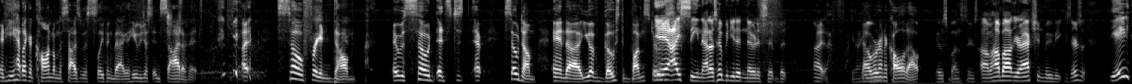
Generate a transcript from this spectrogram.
and he had like a condom the size of his sleeping bag. that He was just inside of it. I, so friggin' dumb. It was so. It's just eh, so dumb. And uh, you have Ghost Bunsters. Yeah, I seen that. I was hoping you didn't notice it, but I fucking. I Now we're gonna call it out. Ghostbusters. Um, how about your action movie? Because there's a the eighty.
